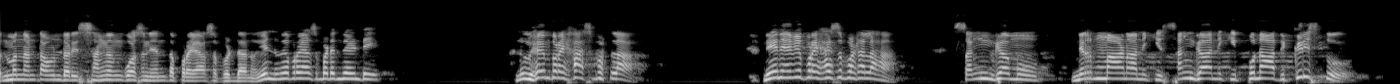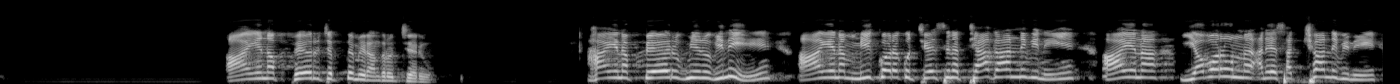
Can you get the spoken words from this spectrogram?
కొంతమంది అంటా ఉంటారు ఈ సంఘం కోసం నేను ఎంత ప్రయాసపడ్డాను? ఏ నువ్వే ప్రయాసపడింది ఏంటి? నువ్వేం ప్రయాసపడలా? నేనేమి ప్రయాసపడలా? సంఘము నిర్మాణానికి సంఘానికి పునాది క్రీస్తు. ఆయన పేరు చెప్తే మీరు అందరూ వచ్చారు. ఆయన పేరు మీరు విని ఆయన మీ కొరకు చేసిన త్యాగాన్ని విని ఆయన ఎవరు ఉన్న- అనే సత్యాన్ని విని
